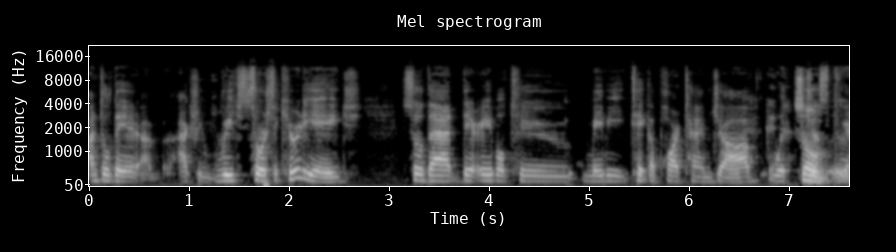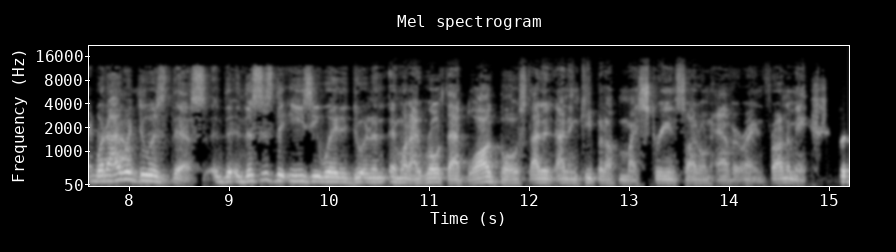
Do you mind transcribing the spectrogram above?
until they actually reach Social Security age, so that they're able to maybe take a part-time job with so what i would do is this. This is the easy way to do it and, when i wrote that blog post i didn't i didn't keep it up on my screen so i don't have it right in front of me. But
